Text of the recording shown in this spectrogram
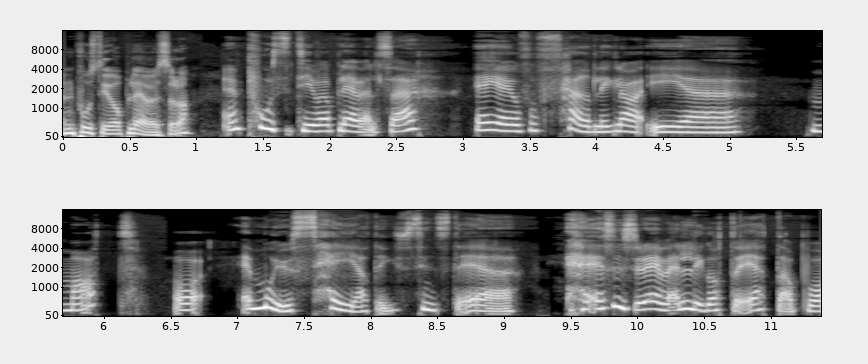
En positiv opplevelse, da? En positiv opplevelse. Jeg er jo forferdelig glad i uh, mat, og jeg må jo si at jeg syns det er Jeg syns jo det er veldig godt å ete på,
